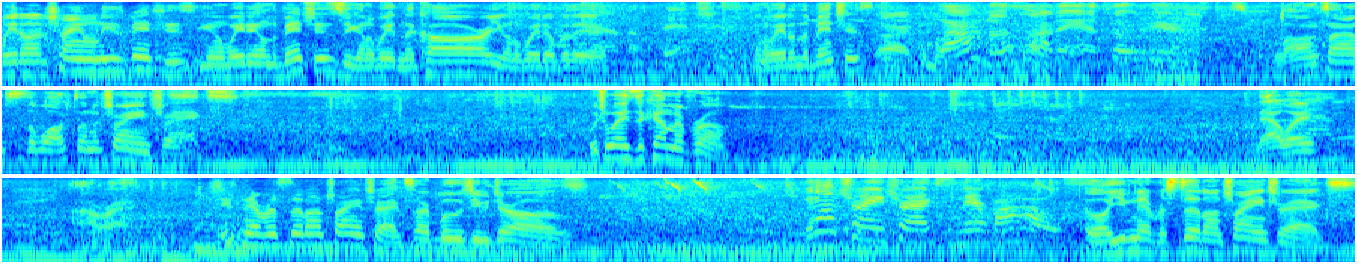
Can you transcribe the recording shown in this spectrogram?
Wait on the train on these benches. You're gonna wait on the benches? You're gonna wait in the car? You're gonna wait over there? On the benches. Gonna wait on the benches? All right, come on. Well, I don't know. There's a lot of ants over here. Long time since I walked on the train tracks. Which way is it coming from? That way? All right. She's never stood on train tracks. Her bougie draws. We got train tracks near my house. Well, you've never stood on train tracks,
